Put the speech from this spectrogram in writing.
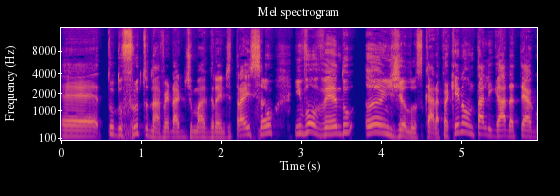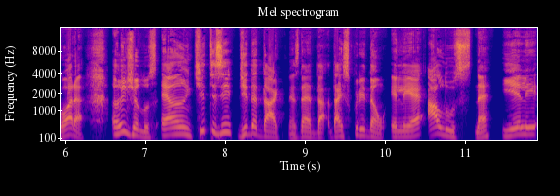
é, tudo fruto, na verdade, de uma grande traição, envolvendo Ângelos, cara. Pra quem não tá ligado até agora, Ângelos é a antítese de The Darkness, né, da, da escuridão. Ele é a luz, né, e ele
